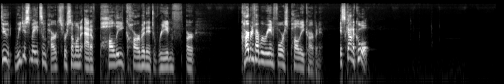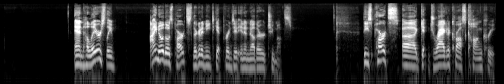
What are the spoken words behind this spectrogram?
dude, we just made some parts for someone out of polycarbonate reinf or carbon fiber reinforced polycarbonate. It's kind of cool. And hilariously, I know those parts, they're going to need to get printed in another two months. These parts uh, get dragged across concrete.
